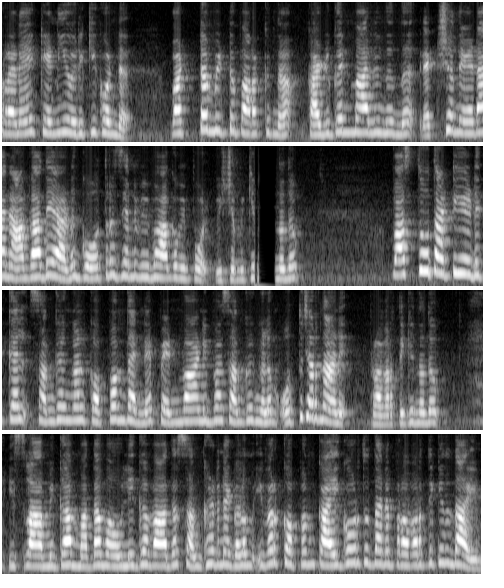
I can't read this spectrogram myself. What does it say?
പ്രണയക്കെണി ഒരുക്കിക്കൊണ്ട് വട്ടമിട്ടു പറക്കുന്ന കഴുകന്മാരിൽ നിന്ന് രക്ഷ നേടാനാകാതെയാണ് ഗോത്രജന വിഭാഗം ഇപ്പോൾ വിഷമിക്കുന്നതും. വസ്തു തട്ടിയെടുക്കൽ സംഘങ്ങൾക്കൊപ്പം തന്നെ പെൺവാണിഭ സംഘങ്ങളും ഒത്തുചേർന്നാണ് പ്രവർത്തിക്കുന്നതും. ഇസ്ലാമിക മതമൗലികവാദ സംഘടനകളും ഇവർക്കൊപ്പം കൈകോർത്തു തന്നെ പ്രവർത്തിക്കുന്നതായും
